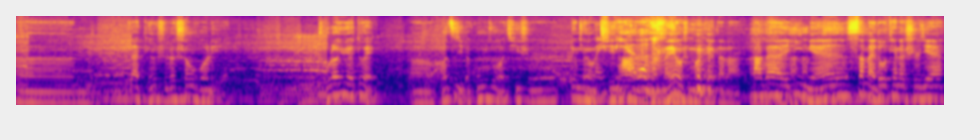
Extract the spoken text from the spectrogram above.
嗯、在平时的生活里，除了乐队，嗯、和自己的工作，其实并没有其他别的了没有什么别的了。大概一年三百多天的时间，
